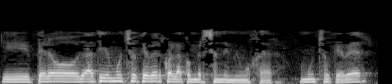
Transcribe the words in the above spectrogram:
Y, pero ha tenido mucho que ver con la conversión de mi mujer, mucho que ver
